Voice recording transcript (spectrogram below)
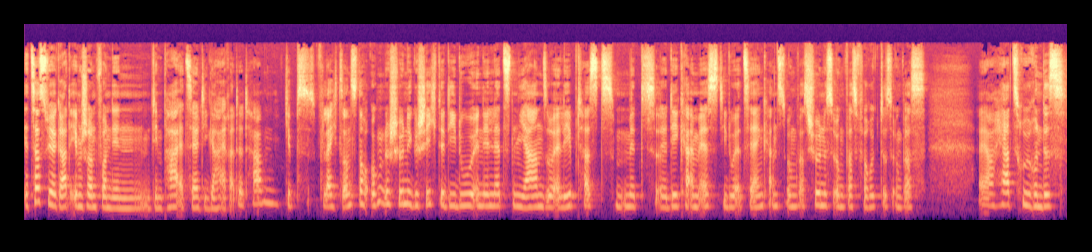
Jetzt hast du ja gerade eben schon von den, dem Paar erzählt, die geheiratet haben. Gibt es vielleicht sonst noch irgendeine schöne Geschichte, die du in den letzten Jahren so erlebt hast mit äh, DKMS, die du erzählen kannst? Irgendwas Schönes, irgendwas Verrücktes, irgendwas ja, Herzrührendes?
